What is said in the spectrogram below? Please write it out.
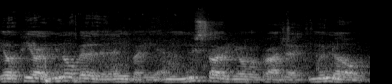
Yo, PR, you know better than anybody. I mean, you started your own project. You know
